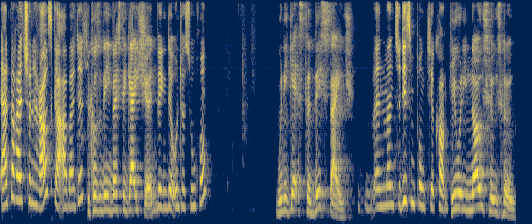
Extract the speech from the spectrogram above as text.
er hat bereits schon herausgearbeitet, because of the investigation wegen der Untersuchung, when he gets to this stage. wenn man zu diesem Punkt hier kommt. He already knows who's who.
